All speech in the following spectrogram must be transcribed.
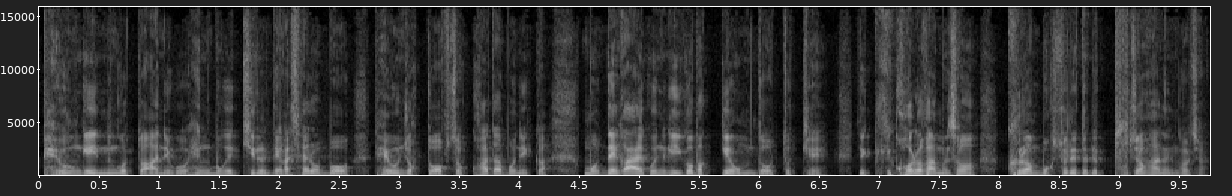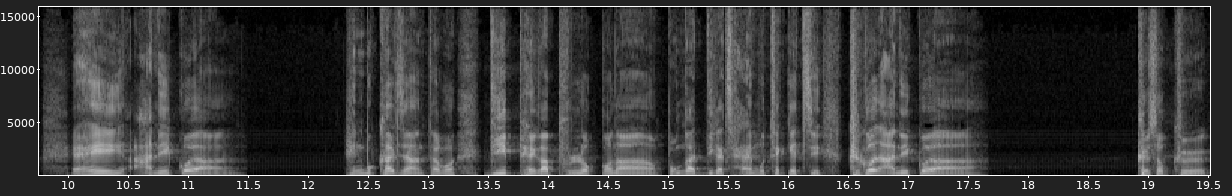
배운 게 있는 것도 아니고 행복의 길을 내가 새로 뭐 배운 적도 없었고 하다 보니까 뭐 내가 알고 있는 게 이거밖에 없는데 어떻게 이렇게 걸어가면서 그런 목소리들을 부정하는 거죠. 에이 아닐 거야. 행복하지 않다고 네 배가 불렀거나 뭔가 네가 잘못했겠지. 그건 아닐 거야. 그래서 그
